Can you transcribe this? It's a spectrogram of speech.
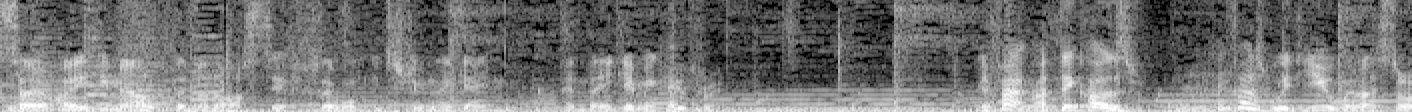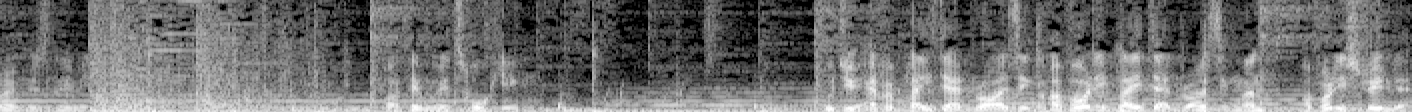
so I emailed them and asked if they want me to stream their game, and they gave me a code for it. In fact, I think I was I think I was with you when I saw it, Miss Lumi. I think we were talking. Would you ever play Dead Rising? I've already played Dead Rising, man. I've already streamed it.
